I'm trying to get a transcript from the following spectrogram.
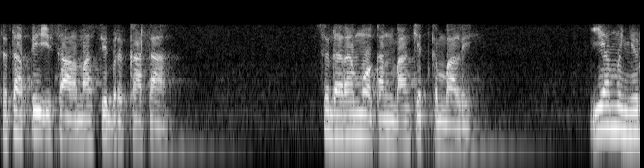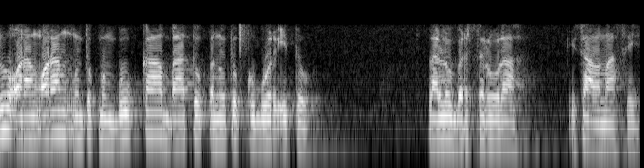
Tetapi Isa Al-Masih berkata, Saudaramu akan bangkit kembali. Ia menyuruh orang-orang untuk membuka batu penutup kubur itu. Lalu berserulah Isa Al-Masih,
